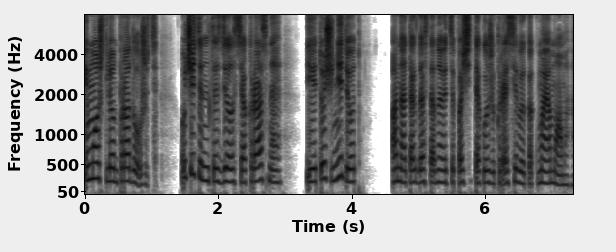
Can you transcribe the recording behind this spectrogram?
и может ли он продолжить. Учительница сделала вся красная. Ей это очень идет. Она тогда становится почти такой же красивой, как моя мама.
